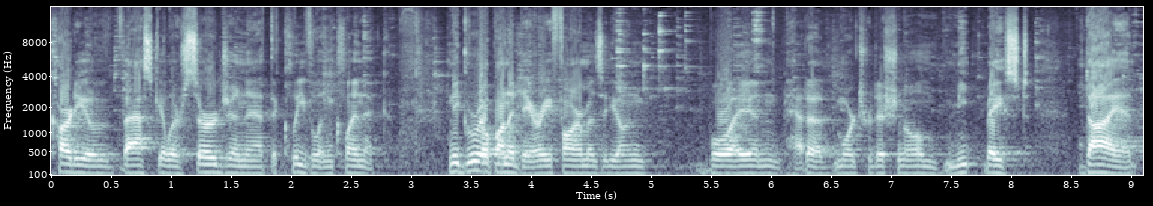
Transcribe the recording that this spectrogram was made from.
cardiovascular surgeon at the Cleveland Clinic. And he grew up on a dairy farm as a young boy and had a more traditional meat-based diet.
